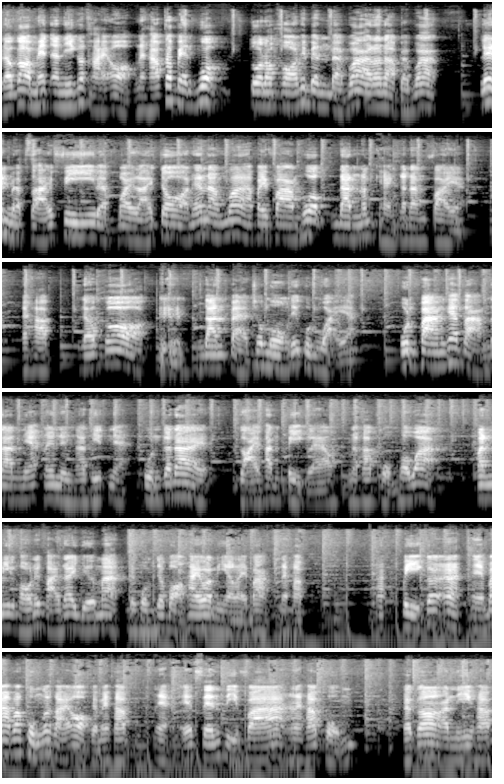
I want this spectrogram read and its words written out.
แล้วก็เม็ดอันนี้ก็ขายออกนะครับ ถ้าเป็นพวกตัวละครที่เป็นแบบว่าระดับแบบว่าเล่นแบบสายฟรีแบบปล่อยหลายจอ แนะนำว่าไปฟาร์มพวกดันน้ำแข็งกับดันไฟอะ นะครับ แล้วก็ ดัน 8 ชั่วโมงที่คุณไหวอะคุณฟาร์มแค่ 3 ดันเนี้ยใน 1 อาทิตย์เนี่ยคุณก็ได้หลายพันปีกแล้วนะครับผมเพราะว่ามันมีของที่ขายได้เยอะมากเดี๋ยวผมจะบอกให้ว่ามีอะไรบ้างนะครับปีกก็อะเห็นบ้างพระคุมก็ขายออกเห็นไหมครับเนี่ยเอเซนสีฟ้านะครับผมแล้วก็อันนี้ครับ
